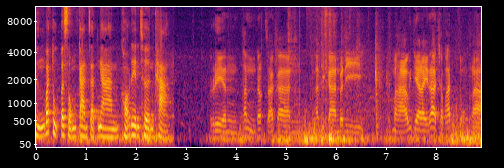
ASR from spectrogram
ถึงวัตถุประสงค์การจัดงานขอเรียนเชิญค่ะ เรียนท่านรักษาการอธิการบดี มหาวิทยาลัยราชภัฏสงขลา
